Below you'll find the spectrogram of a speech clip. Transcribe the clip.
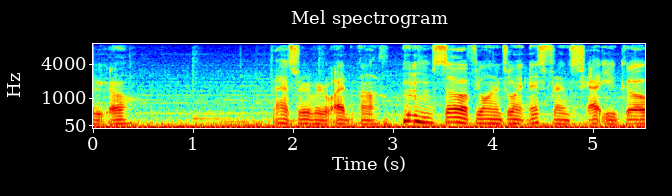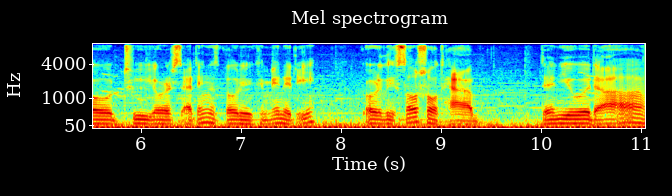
There we go. Bass River wide mouth. so if you want to join this friends chat, you go to your settings, go to community, go to the social tab, then you would uh,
